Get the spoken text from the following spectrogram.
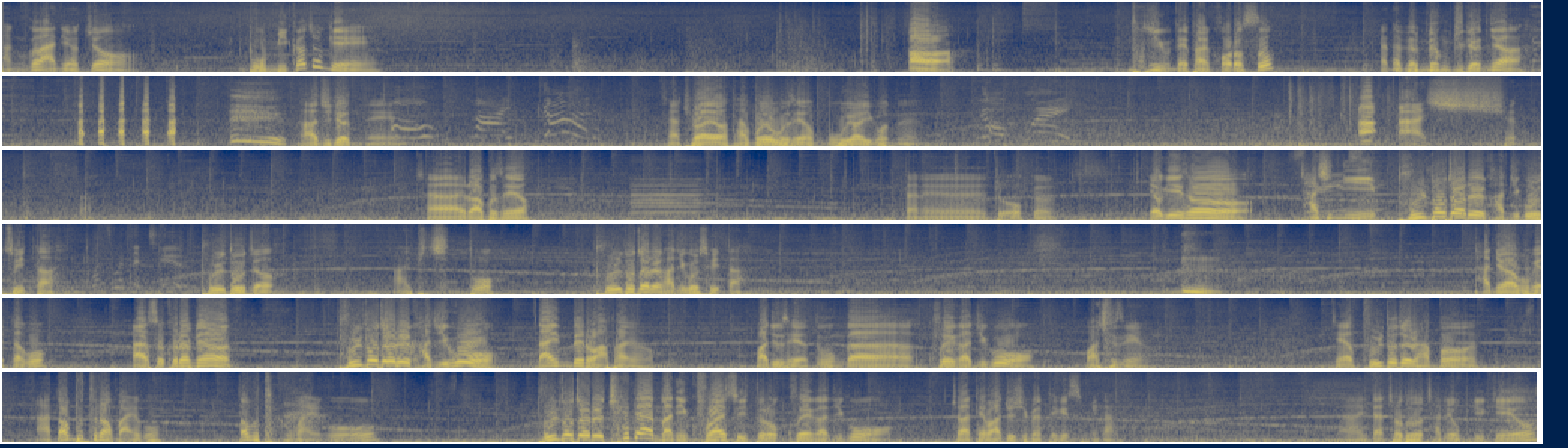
방금 건 아니었죠? 뭡니까 저게? 아, 너 지금 내 발 걸었어? 야, 나 몇 명 죽였냐? 다 죽였네. 자, 좋아요. 다 모여보세요. 뭐야, 이거는. 아, 아, 쉣. 자 이리 와보세요. 일단은 조금 여기서 자신이 불도저를 가지고 올 수 있다? 불도저. 아이 미친 또. 불도저를 가지고 올 수 있다. 다녀와 보겠다고? 알았어. 그러면 불도저를 가지고 나인대로 와봐요 와주세요 누군가 구해가지고 와주세요 제가 불도저를 한번 아 덤프트럭 말고 덤프트럭 말고 불도저를 최대한 많이 구할 수 있도록 구해가지고 저한테 와주시면 되겠습니다. 자 일단 저도 자리 옮길게요.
